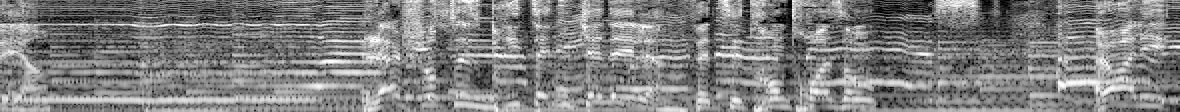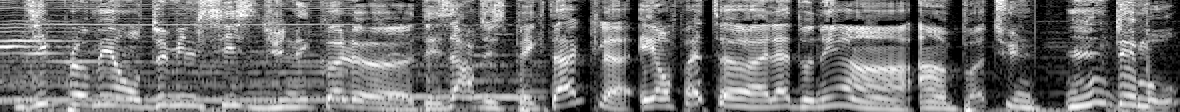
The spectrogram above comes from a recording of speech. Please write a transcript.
hein La chanteuse britannique Adele fête ses 33 ans. Alors elle est diplômée en 2006 d'une école euh, des arts du spectacle et en fait euh, elle a donné à un pote une, une démo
